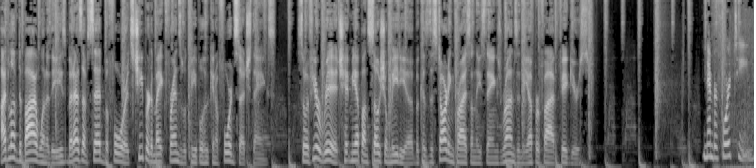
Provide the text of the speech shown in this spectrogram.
I'd love to buy one of these, but as I've said before, it's cheaper to make friends with people who can afford such things. So if you're rich, hit me up on social media because the starting price on these things runs in the upper five figures. Number 14.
